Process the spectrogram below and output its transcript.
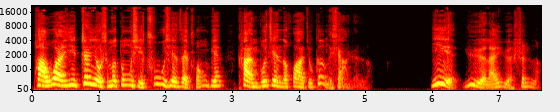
怕万一真有什么东西出现在床边，看不见的话就更吓人了。夜越来越深了，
